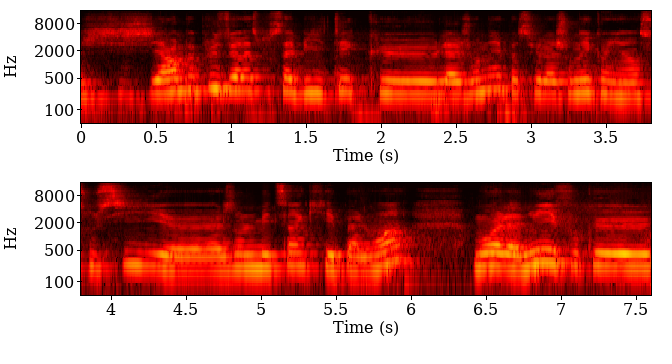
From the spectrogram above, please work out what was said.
j'ai un peu plus de responsabilité que la journée, parce que la journée, quand il y a un souci, euh, elles ont le médecin qui est pas loin. Moi, la nuit, il faut que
